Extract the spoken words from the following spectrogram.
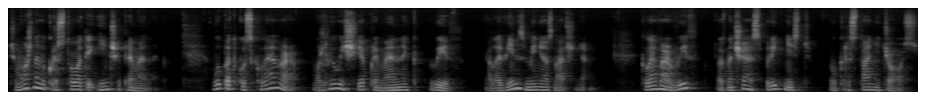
Чи можна використовувати інший прийменник? У випадку з clever можливий ще прийменник with, але він змінює значення. Clever with означає спритність у використанні чогось.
